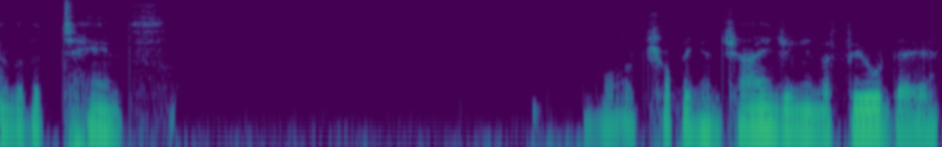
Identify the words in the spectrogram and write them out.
Over the 10th. A lot of chopping and changing in the field there.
